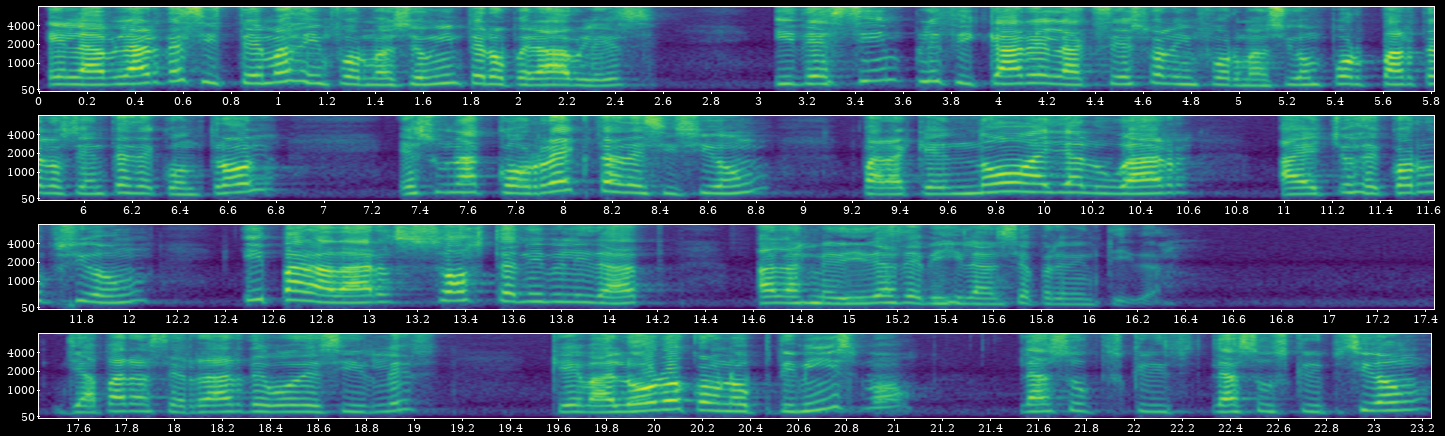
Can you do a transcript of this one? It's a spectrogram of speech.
El hablar de sistemas de información interoperables y de simplificar el acceso a la información por parte de los entes de control es una correcta decisión para que no haya lugar a hechos de corrupción y para dar sostenibilidad a las medidas de vigilancia preventiva. Ya para cerrar, debo decirles que valoro con optimismo la, la suscripción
